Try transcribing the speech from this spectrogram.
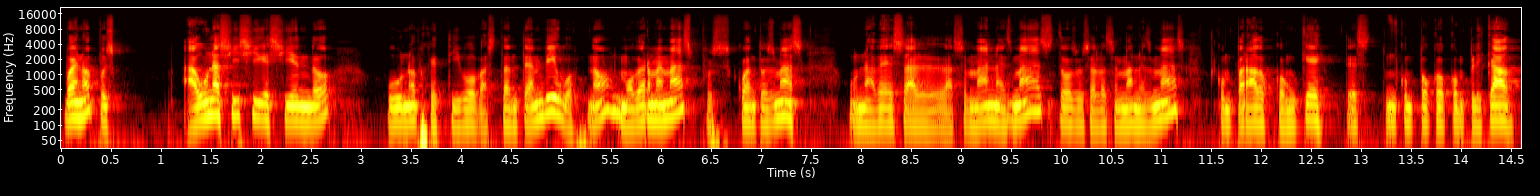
Bueno, pues aún así sigue siendo un objetivo bastante ambiguo, ¿no? Moverme más, pues ¿cuánto es más? Una vez a la semana es más, dos veces a la semana es más, comparado con qué, es un, poco complicado.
